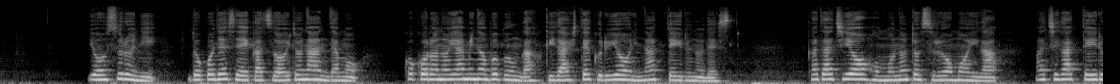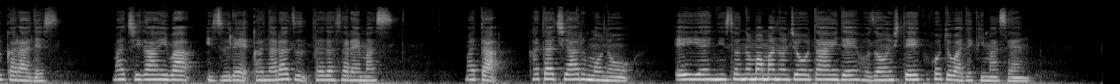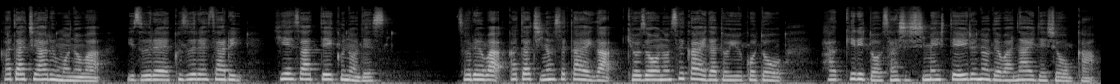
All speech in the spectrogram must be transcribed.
要するに、どこで生活を営んでも、心の闇の部分が吹き出してくるようになっているのです。形を本物とする思いが間違っているからです。間違いはいずれ必ず正されます。また、形あるものを永遠にそのままの状態で保存していくことはできません。形あるものはいずれ崩れ去り、消え去っていくのです。それは形の世界が虚像の世界だということをはっきりと指し示しているのではないでしょうか。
